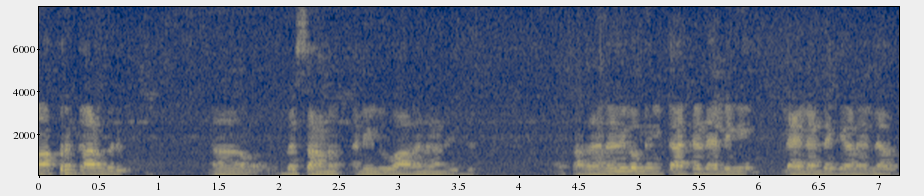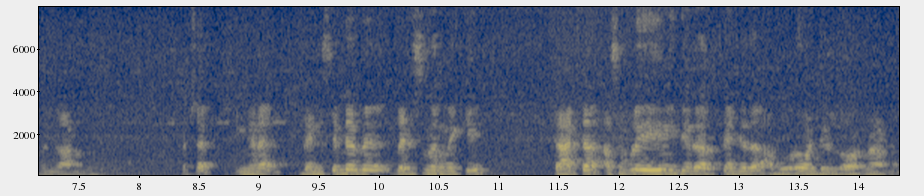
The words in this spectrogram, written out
മാത്രം കാണുന്നൊരു ഒരു ബസ്സാണ് അല്ലെങ്കിൽ വാഹനമാണ് ഇത്. സാധാരണ രീതിയിൽ ഒന്നെങ്കിൽ ടാറ്റയുടെ അല്ലെങ്കിൽ ലൈലാൻഡ് ഒക്കെയാണ് എല്ലാവർക്കും കാണുന്നത്. പക്ഷെ ഇങ്ങനെ ബെൻസിന്റെ ബെൻസ് നിർമ്മിക്കുകയും ടാറ്റ അസംബിൾ ചെയ്യുകയും ഇന്ത്യയിൽ ഇറക്കുകയും ചെയ്ത അപൂർവ വണ്ടികളുടെ ഓർമ്മയാണ്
